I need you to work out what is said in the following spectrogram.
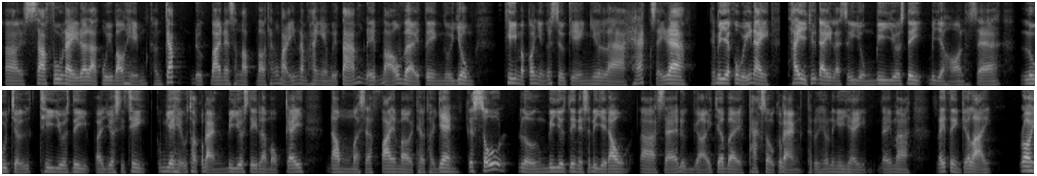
à, uh, SAFU này đó là quỹ bảo hiểm khẩn cấp được Binance thành lập vào tháng 7 năm 2018 để bảo vệ tiền người dùng khi mà có những cái sự kiện như là hack xảy ra thì bây giờ cái quỹ này thay vì trước đây là sử dụng BUSD, bây giờ họ sẽ lưu trữ TUSD và USDT. Cũng dễ hiểu thôi các bạn, BUSD là một cái đồng mà sẽ phai mờ theo thời gian. Cái số lượng BUSD này sẽ đi về đâu là sẽ được gửi trở về Paxos các bạn. Theo tôi hiểu là như vậy để mà lấy tiền trở lại. Rồi,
